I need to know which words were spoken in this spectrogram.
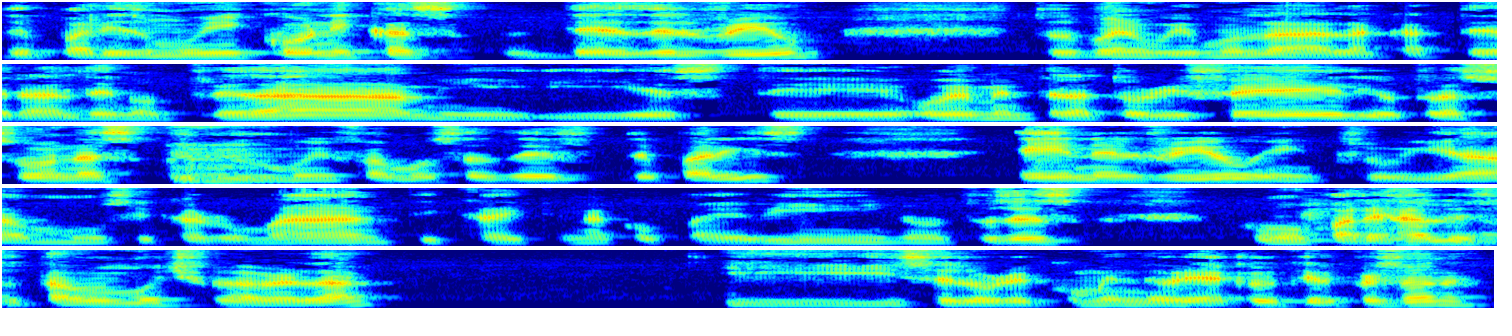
de, París muy icónicas desde el río. Entonces, bueno, vimos la, la Catedral de Notre Dame y, y, este, obviamente la Torre Eiffel y otras zonas muy famosas de, de París en el río incluía música romántica y una copa de vino. Entonces, como pareja lo disfrutamos mucho, la verdad, y se lo recomendaría a cualquier persona.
